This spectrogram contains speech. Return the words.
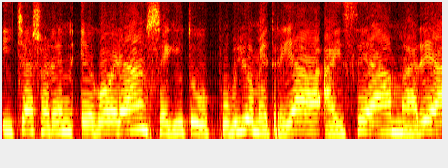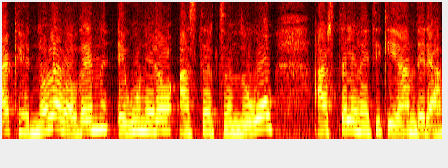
itxasoren egoera segitu publiometria, aizea, mareak, nola dauden egunero aztertzen dugu astelenetik igandera.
